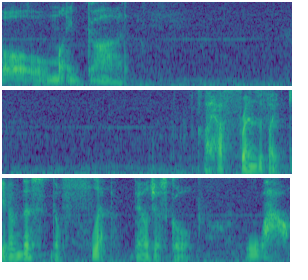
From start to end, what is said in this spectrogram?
Oh, my god. I have friends, if I give them this, they'll flip, they'll just go, wow.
